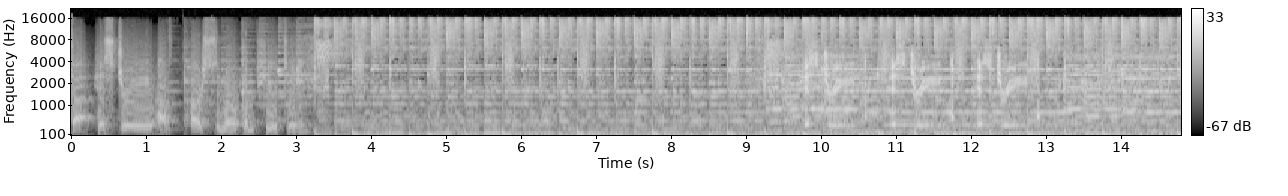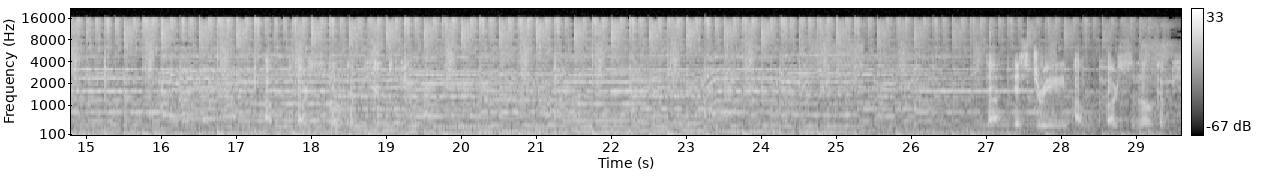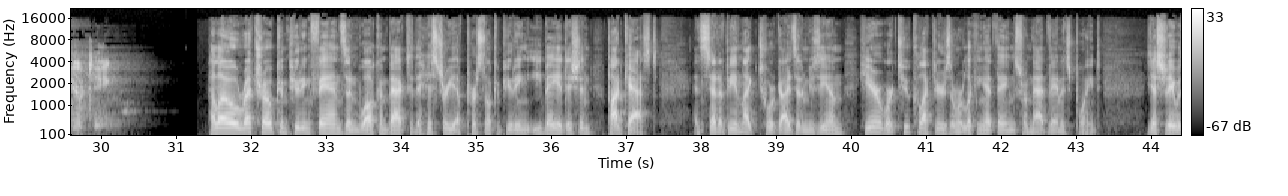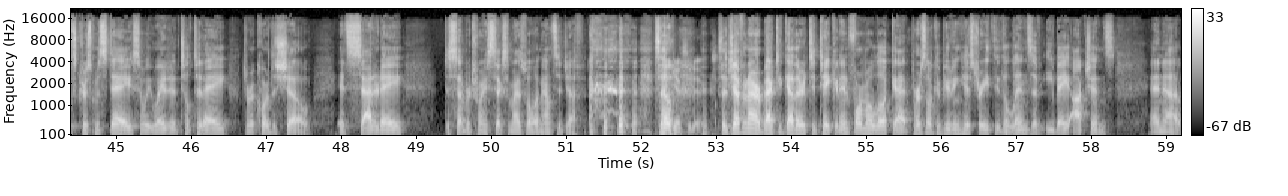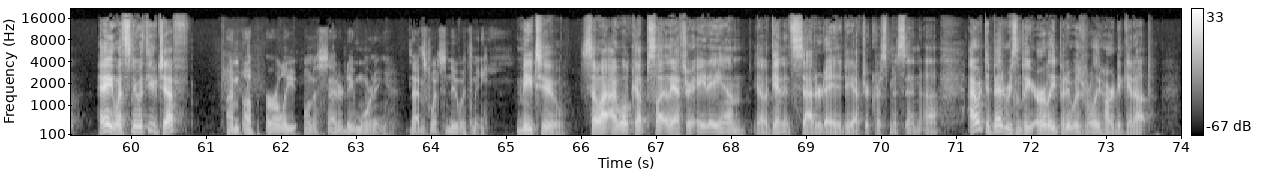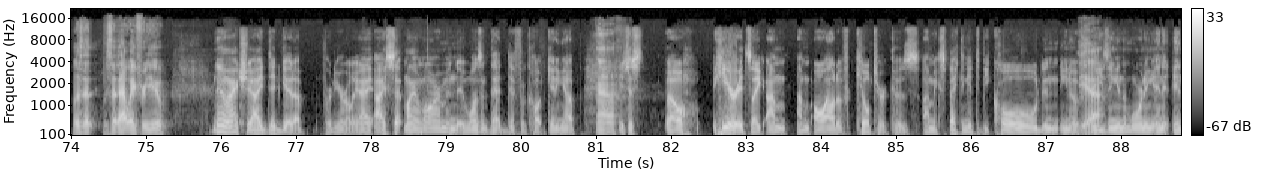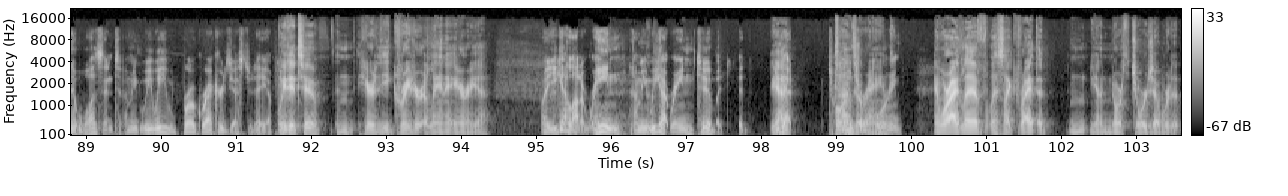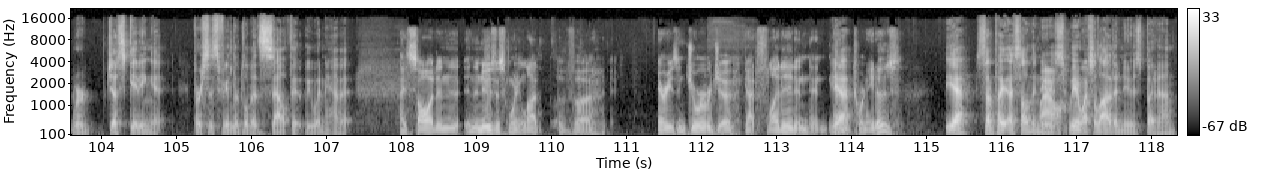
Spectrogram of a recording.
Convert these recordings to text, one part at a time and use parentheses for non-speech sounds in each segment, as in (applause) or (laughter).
The history of personal computing. History, history, history of personal computing. The history personal computing. Hello, retro computing fans, and welcome back to the History of Personal Computing eBay Edition podcast. Instead of being like tour guides at a museum, here we're two collectors and we're looking at things from that vantage point. Yesterday was Christmas Day, so we waited until today to record the show. It's Saturday, December 26th. I might as well announce it, Jeff. (laughs) so, Yes, it is. so Jeff and I are back together to take an informal look at personal computing history through the lens of eBay auctions. And uh, hey, what's new with you, Jeff? I'm up early on a Saturday morning. That's what's new with me. Me too. So I, I woke up slightly after 8 a.m. You know, again, it's Saturday, the day after Christmas, and uh, I went to bed reasonably early, but it was really hard to get up. Was it was it that way for you? No, actually, I did get up pretty early. I, I set my alarm, and it wasn't that difficult getting up. Uh, It's just well, here it's like I'm I'm all out of kilter because I'm expecting it to be cold and you know Yeah. freezing in the morning, and it and it wasn't. I mean, we we broke records yesterday up here. we did too, and here in the greater Atlanta area. Well, you got a lot of rain. I mean, we got rain too, but it, Yeah, you got tons of rain. pouring. and where I live, it's like right the you know North Georgia. We're we're just getting it. Versus if we lived a little bit south, it we wouldn't have it. I saw it in the in the news this morning. A lot of uh, areas in Georgia got flooded and, and, Yeah. and tornadoes. Yeah, someplace I saw in the news. Wow. We didn't watch a lot of the news, but um,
